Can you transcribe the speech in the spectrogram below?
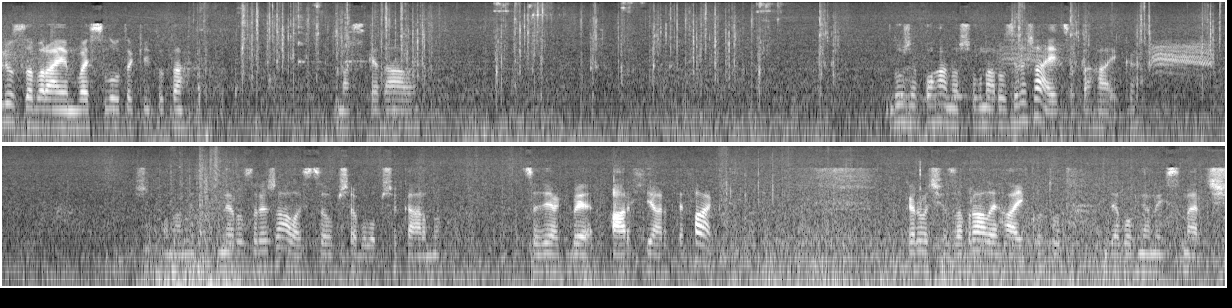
Плюс забираємо весь лут, який тут а, Дуже погано, що вона розряджається, та гайка. Щоб вона не, не розряджалась, це взагалі було б шикарно. Це якби архі-артефакт. Коротше, забрали гайку тут, де вогняний смерч.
